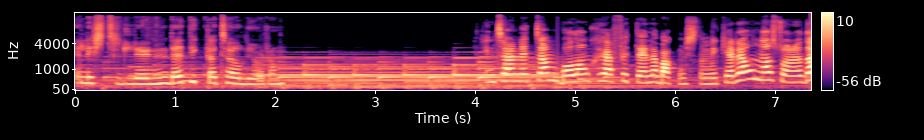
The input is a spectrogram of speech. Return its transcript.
eleştirilerini de dikkate alıyorum. İnternetten balon kıyafetlerine bakmıştım bir kere. Ondan sonra da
